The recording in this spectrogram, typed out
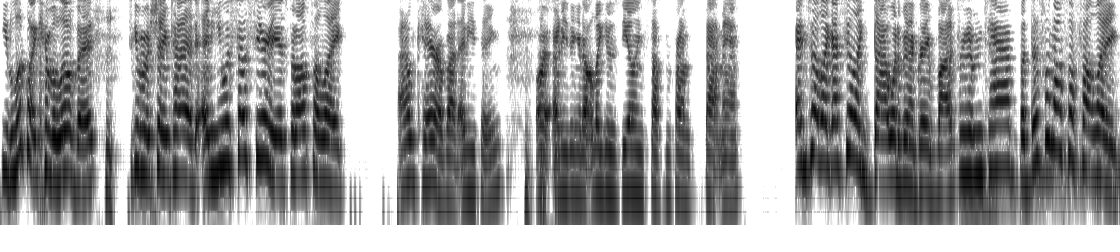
He looked like him a little bit. Just give him a shaved head, and he was so serious, but also like, I don't care about anything or anything at all. Like he was dealing stuff in front of Batman, and so like I feel like that would have been a great vibe for him to have. But this one also felt like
